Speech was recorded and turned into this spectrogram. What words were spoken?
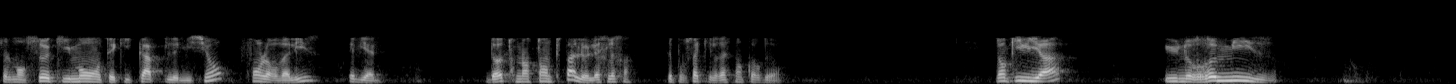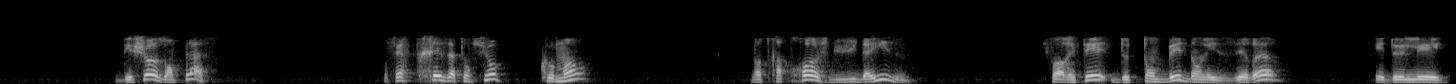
Seulement ceux qui montent et qui captent l'émission font leur valise et viennent. D'autres n'entendent pas le l'Echlecha. C'est pour ça qu'ils restent encore dehors. Donc il y a une remise des choses en place. Il faut faire très attention comment notre approche du judaïsme, il faut arrêter de tomber dans les erreurs et de les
